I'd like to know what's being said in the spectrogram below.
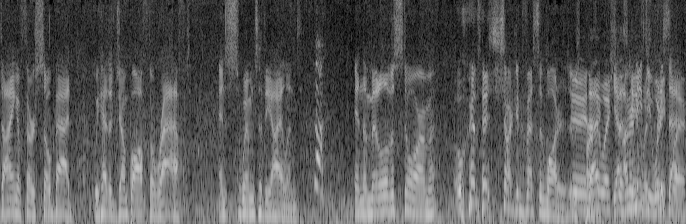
dying of thirst so bad we had to jump off the raft and swim to the island. in the middle of a storm where there's shark infested waters. It was Dude, perfect. I wish yeah, this underneath game was you, what is that? player.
